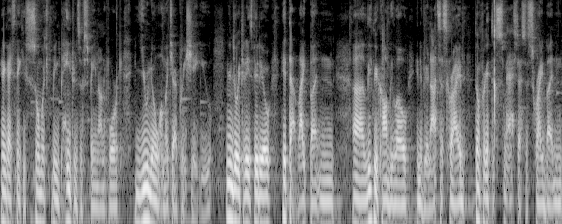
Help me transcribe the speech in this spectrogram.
And guys, thank you so much for being patrons of Spain on Fork. You know how much I appreciate you. If you enjoyed today's video, hit that like button, uh, leave me a comment below, and if you're not subscribed, don't forget to smash that subscribe button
